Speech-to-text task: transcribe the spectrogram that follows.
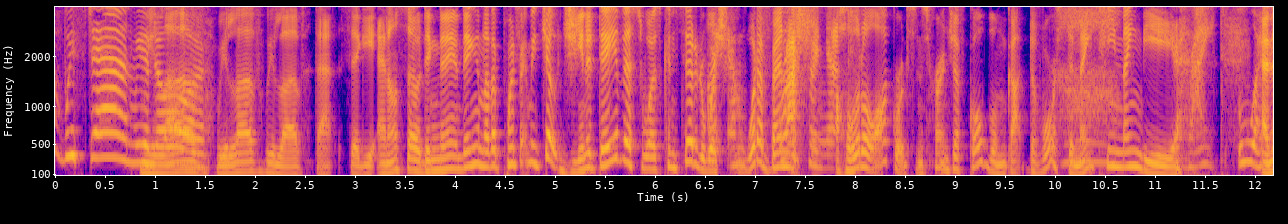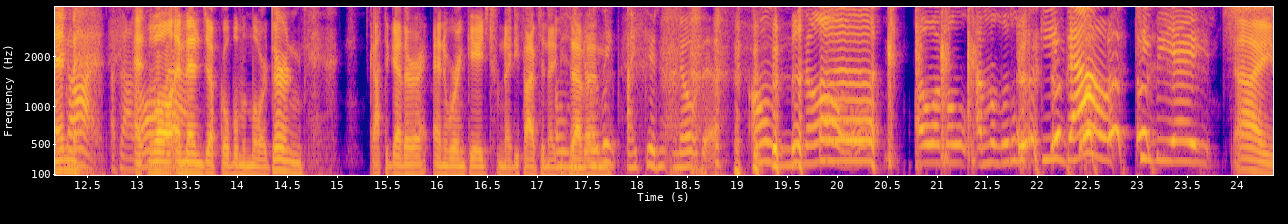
love, we stand, we, We adore. love, we love, we love that Siggy. And also, ding, ding, ding, another point for Amy Jo. Geena Davis was considered, which would have been it. a little awkward since her and Jeff Goldblum got divorced in 1990. Right. Ooh, I and then, about and, all well, that. and then Jeff Goldblum and Laura Dern got together and were engaged from 95 to Oh, 97. no, they, I didn't know this. Oh no. Oh, I'm a, I'm a little skeeved out. TBH. I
